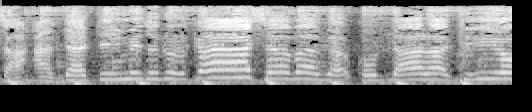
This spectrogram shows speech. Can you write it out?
saacadda timid dhulka sabada ku dhalatiyo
